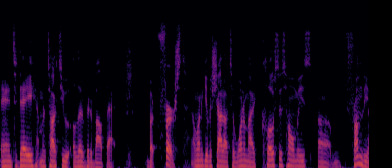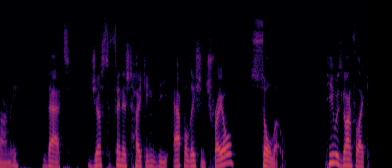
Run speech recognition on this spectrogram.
And today I'm going to talk to you a little bit about that. But first, I want to give a shout out to one of my closest homies um, from the Army that just finished hiking the Appalachian Trail solo. He was gone for like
